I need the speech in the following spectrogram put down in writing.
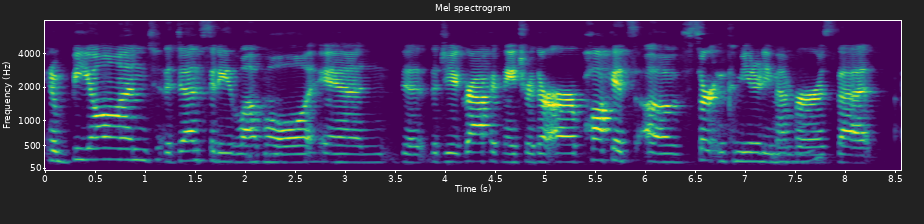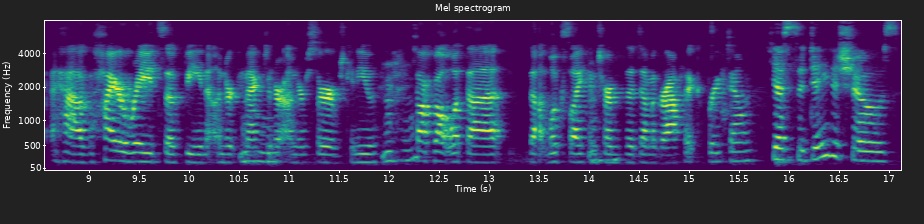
you know, beyond the density level mm-hmm. and the, the geographic nature, there are pockets of certain community mm-hmm. members that have higher rates of being underconnected Mhm. or underserved. Can you Mhm. talk about what that that looks like in terms of the demographic breakdown? Yes, the data shows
